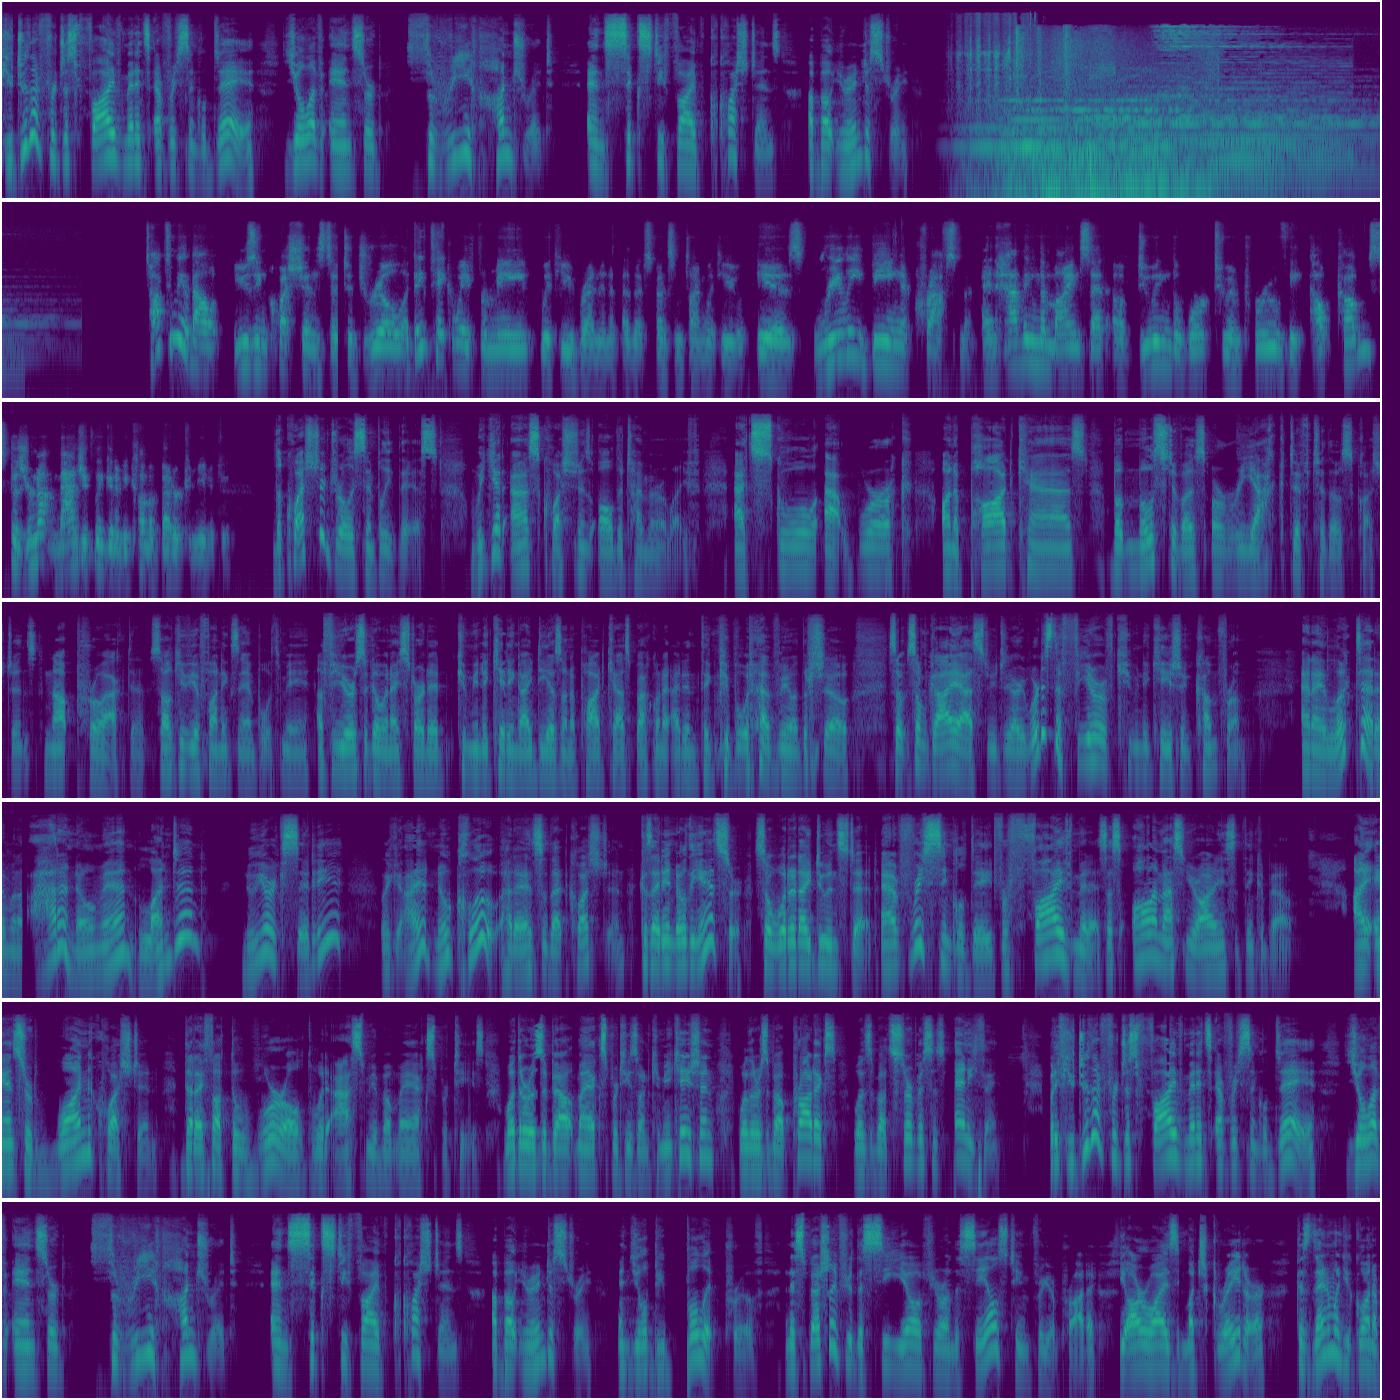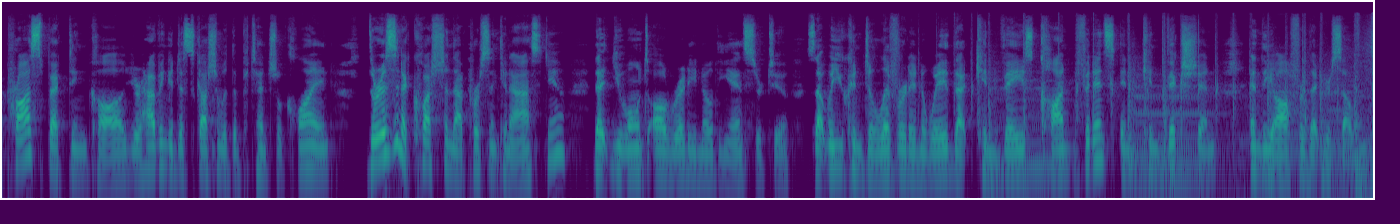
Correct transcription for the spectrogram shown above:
if you do that for just five minutes every single day, you'll have answered 365 questions about your industry. Talk to me about using questions to, to drill. A big takeaway for me with you, Brenden, as I've spent some time with you, is really being a craftsman and having the mindset of doing the work to improve the outcomes because you're not magically going to become a better communicator. The question drill is simply this we get asked questions all the time in our life at school, at work, on a podcast, but most of us are reactive to those questions, not proactive. So I'll give you a fun example with me. A few years ago, when I started communicating ideas on a podcast, back when I didn't think people would have me on the show, so some guy asked me, Jerry, where does the fear of communication come from? And I looked at him and I don't know, man, London? New York City? Like I had no clue how to answer that question because I didn't know the answer. So what did I do instead? Every single day for 5 minutes. That's all I'm asking your audience to think about. I answered one question that I thought the world would ask me about my expertise, whether it was about my expertise on communication, whether it was about products, whether it was about services, anything. But if you do that for just five minutes every single day, you'll have answered 365 questions about your industry and you'll be bulletproof. And especially if you're the CEO, if you're on the sales team for your product, the ROI is much greater because then when you go on a prospecting call, you're having a discussion with the potential client. There isn't a question that person can ask you that you won't already know the answer to. So that way you can deliver it in a way that conveys confidence and conviction in the offer that you're selling.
